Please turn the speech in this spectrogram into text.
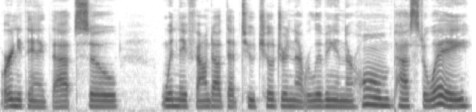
or anything like that. So when they found out that two children that were living in their home passed away,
